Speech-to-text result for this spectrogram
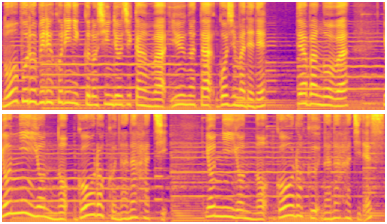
ノーブルビルクリニックの診療時間は夕方5時までで。電話番号は424-5678 424-5678です。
